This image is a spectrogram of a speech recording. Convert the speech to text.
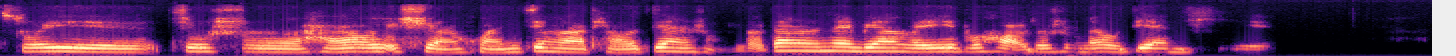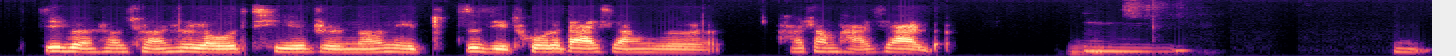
所以就是还要选环境啊、条件什么的，但是那边唯一不好就是没有电梯，基本上全是楼梯，只能你自己拖着大箱子爬上爬下的。嗯嗯，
